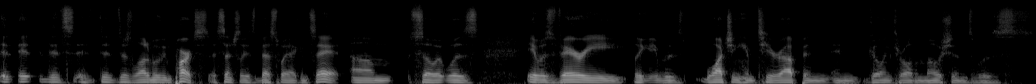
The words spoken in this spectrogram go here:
It, it it's, it, there's a lot of moving parts. Essentially, it's the best way I can say it. Um, so it was it was very like it was watching him tear up and and going through all the motions was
